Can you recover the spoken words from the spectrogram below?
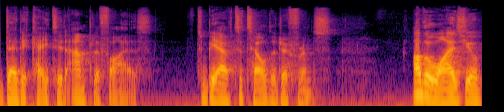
dedicated amplifiers to be able to tell the difference. Otherwise, you're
